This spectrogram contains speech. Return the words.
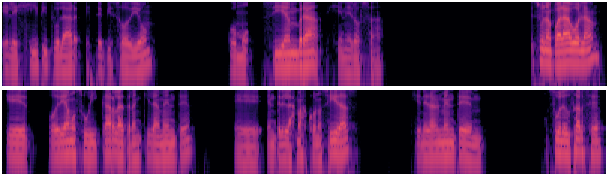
elegí titular este episodio como Siembra Generosa. Es una parábola que podríamos ubicarla tranquilamente eh, entre las más conocidas. Generalmente suele usarse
